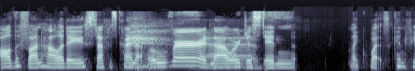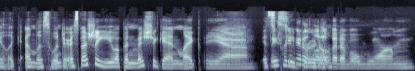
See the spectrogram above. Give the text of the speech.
all the fun holiday stuff is kind of over, and now we're just in like what can feel like endless winter. Especially you up in Michigan, like yeah, It's at least pretty you get a little bit of a warm,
